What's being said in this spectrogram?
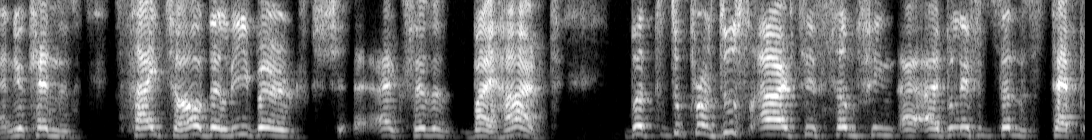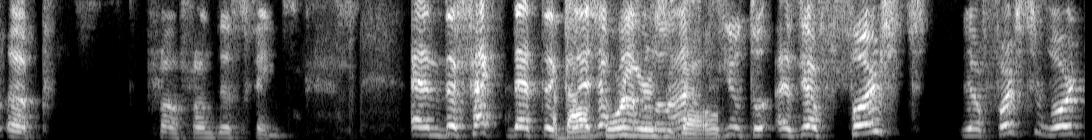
and you can cite all the Liber excellent by heart. But to produce art is something I believe it's a step up from, from these things. And the fact that the about four years ago. you to as your first your first work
